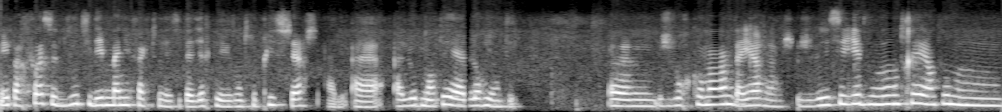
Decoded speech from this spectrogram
Mais parfois, ce doute, il est manufacturé, c'est-à-dire que les entreprises cherchent à, l'augmenter et à l'orienter. Euh, je vous recommande d'ailleurs, je vais essayer de vous montrer un peu mon,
